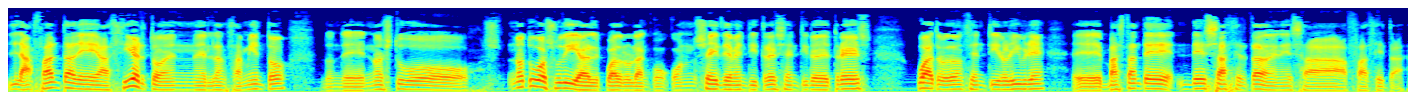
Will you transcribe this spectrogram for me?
la falta de acierto en el lanzamiento donde no estuvo no tuvo su día el cuadro blanco con 6 de 23 en tiro de 3 4 de 11 en tiro libre eh, bastante desacertado en esa faceta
